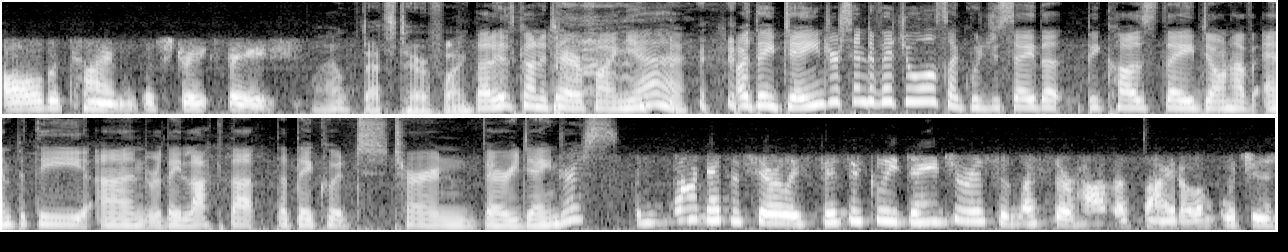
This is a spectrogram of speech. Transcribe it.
all the time with a straight face. Wow. That's terrifying. That is kind of terrifying, yeah. Are they dangerous individuals? Like, would you say that because they don't have empathy and or they lack that, that they could turn very dangerous? Not necessarily physically dangerous unless they're homicidal, which is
